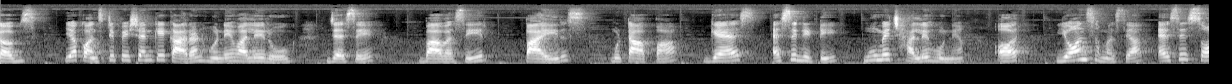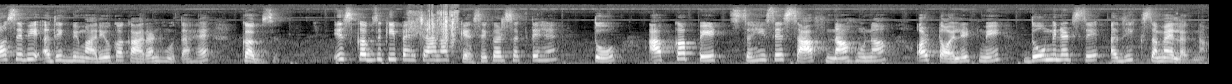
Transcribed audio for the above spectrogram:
कब्ज़ या कॉन्स्टिपेशन के कारण होने वाले रोग, जैसे बावासीर पाइल्स मोटापा, गैस एसिडिटी मुँह में छाले होने और यौन समस्या, ऐसे सौ से भी अधिक बीमारियों का कारण होता है कब्ज़। इस कब्ज़ की पहचान आप कैसे कर सकते हैं? तो आपका पेट सही से साफ़ ना होना और टॉयलेट में दो मिनट से अधिक समय लगना।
